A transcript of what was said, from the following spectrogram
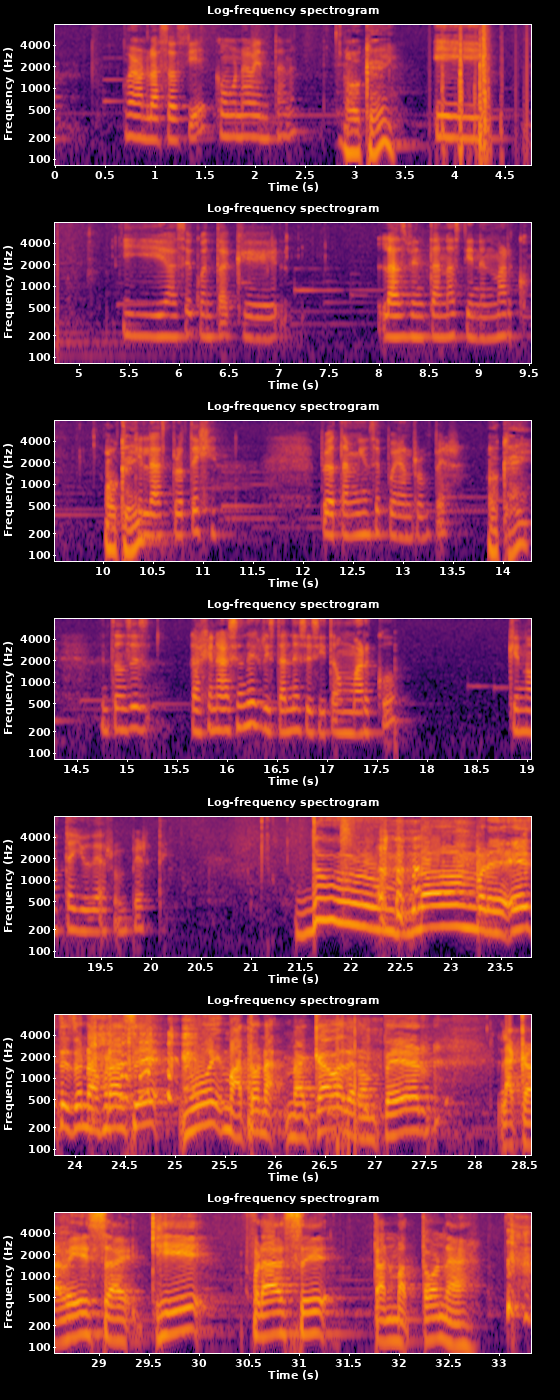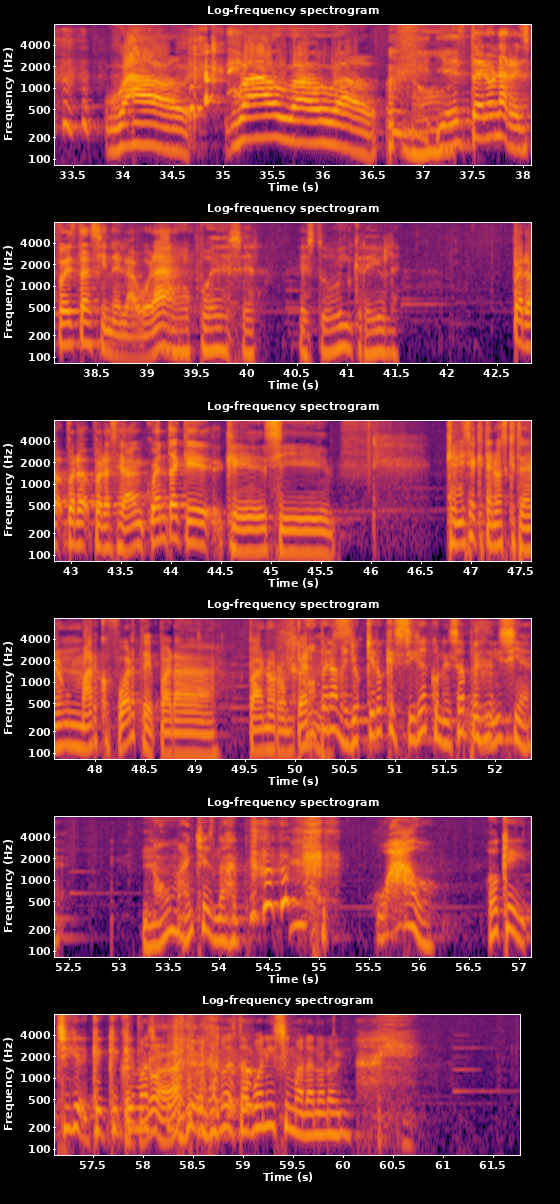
bueno, lo asocié como una ventana Ok. y, y hace cuenta que las ventanas tienen marco, Que las protegen, pero también se pueden romper. Ok. Entonces, la generación de cristal necesita un marco que no te ayude a romperte. ¡Dum! No, hombre, esta es una frase muy matona. Me acaba de romper la cabeza. ¡Qué frase tan matona! ¡Wow! ¡Wow, wow, wow! No. Y esto era una respuesta sin elaborar. No puede ser. Estuvo increíble. Pero, pero, pero se dan cuenta que, que si... Que dice que tenemos que tener un marco fuerte para, para no rompernos. No, espérame, yo quiero que siga con esa primicia. no manches, Nat. wow. Ok, sigue. ¿Qué, qué, qué más? Continúa, Está buenísima la analogía.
